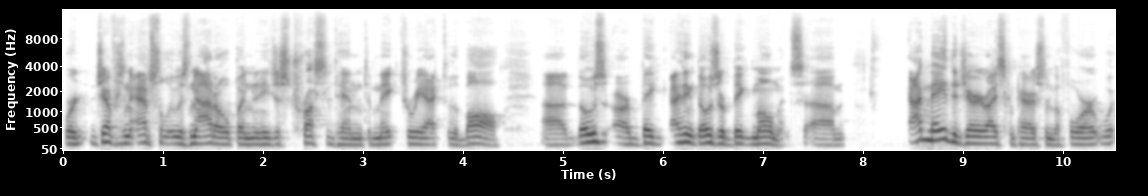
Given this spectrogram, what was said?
where Jefferson absolutely was not open, and he just trusted him to make to react to the ball. Uh, those are big. I think those are big moments. Um, I've made the Jerry Rice comparison before,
